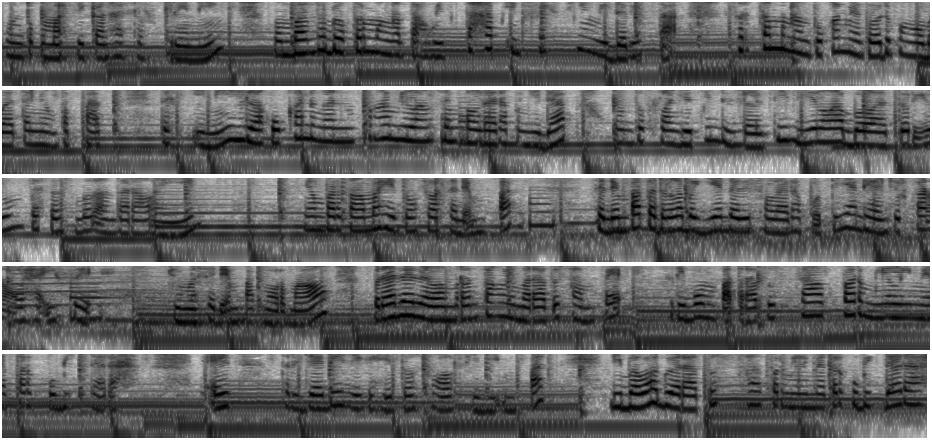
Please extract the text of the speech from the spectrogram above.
Untuk memastikan hasil screening, membantu dokter mengetahui tahap infeksi yang diderita, serta menentukan metode pengobatan yang tepat. Tes ini dilakukan dengan pengambilan sampel darah pengidap untuk selanjutnya diteliti di laboratorium. Tes tersebut antara lain yang pertama, hitung sel CD4. CD4 adalah bagian dari sel darah putih yang dihancurkan oleh HIV. Jumlah CD4 normal berada dalam rentang 500 sampai 1400 sel per milimeter kubik darah. AIDS terjadi jika hitung sel CD4 di bawah 200 sel per milimeter kubik darah.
